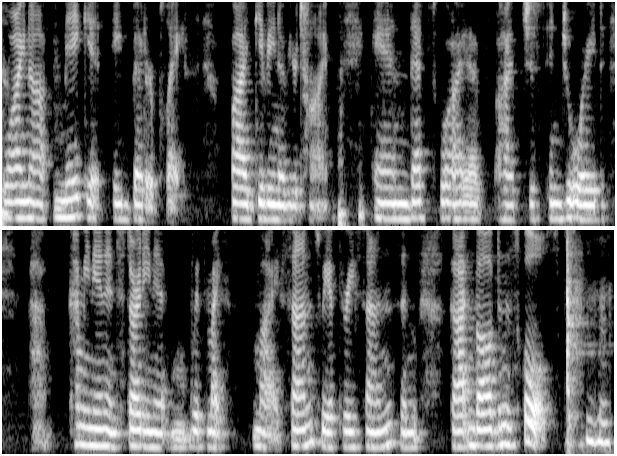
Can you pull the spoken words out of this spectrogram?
Why not make it a better place by giving of your time? And that's why I've, I've just enjoyed uh, coming in and starting it with my my sons. We have three sons, and got involved in the schools Mhm.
